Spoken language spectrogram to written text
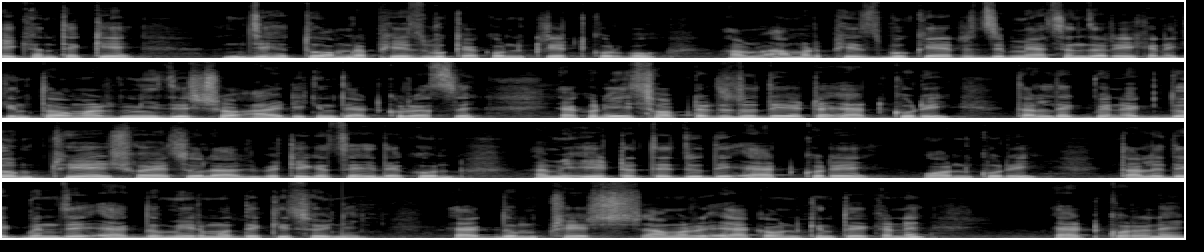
এইখান থেকে যেহেতু আমরা ফেসবুক অ্যাকাউন্ট ক্রিয়েট করব আমার ফেসবুকের যে মেসেঞ্জার এখানে কিন্তু আমার নিজস্ব আইডি কিন্তু অ্যাড করা আছে। এখন এই সফটওয়্যারে যদি এটা অ্যাড করি, তাহলে দেখবেন একদম ফ্রেশ হয়ে চলে আসবে, ঠিক আছে? দেখুন, আমি এটাতে যদি অ্যাড করে অন করি, তাহলে দেখবেন যে একদম এর মধ্যে কিছুই নেই, একদম ফ্রেশ আমার অ্যাকাউন্ট কিন্তু এখানে অ্যাড করা নেই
